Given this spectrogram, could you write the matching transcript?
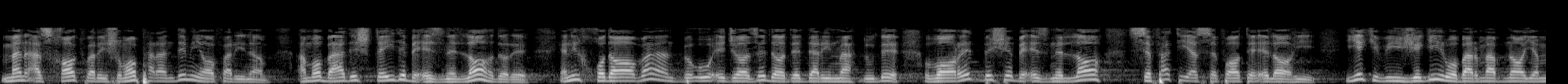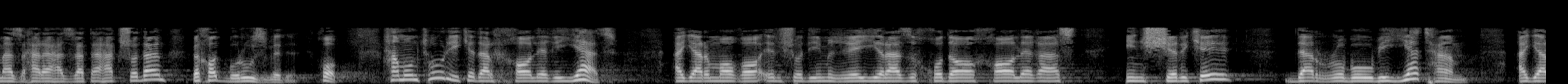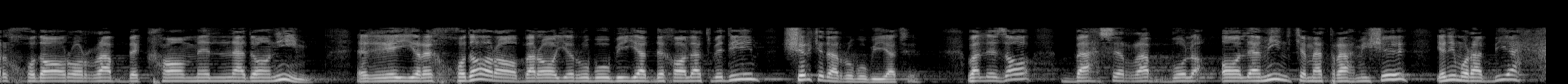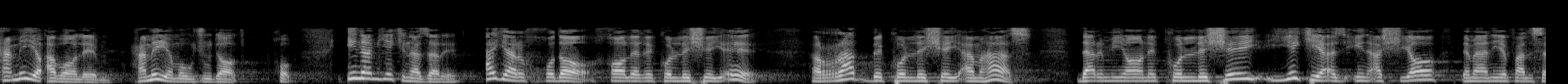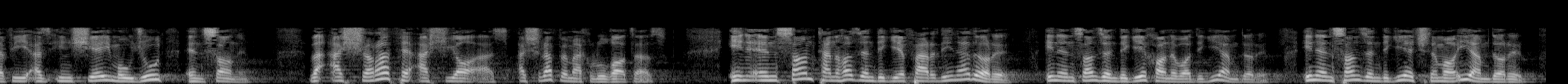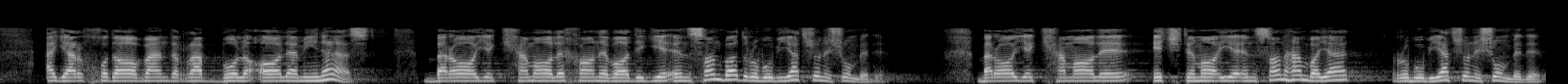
من از خاک برای شما پرنده می آفرینم اما بعدش قید به ازن الله داره. یعنی خداوند به او اجازه داده در این محدوده وارد بشه به ازن الله صفتی از صفات الهی. یک ویژگی رو بر مبنای مظهر حضرت حق شدن بخواد بروز بده. خب همونطوری که در خالقیت اگر ما قائل شدیم غیر از خدا خالق است این شرکه در ربوبیت هم اگر خدا رو رب کامل ندانیم غیر خدا را برای ربوبیت دخالت بدیم شرک در ربوبیته و لذا بحث رب العالمین که مطرح میشه یعنی مربی همه عوالم همه موجودات. خب اینم یک نظره. اگر خدا خالق کل شیعه رب کل شیعم هست در میان کل شی یکی از این اشیا به معنی فلسفی از این شی موجود انسانه. و اشرف اشیا است اشرف مخلوقات است. این انسان تنها زندگی فردی نداره این انسان زندگی خانوادگی هم داره این انسان زندگی اجتماعی هم داره. اگر خداوند رب العالمین است برای کمال خانوادگی انسان باید ربوبیتشو نشون بده. برای کمال اجتماعی انسان هم باید ربوبیتشو نشون بده.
